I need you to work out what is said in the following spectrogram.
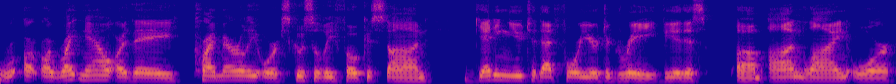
are, are right now are they primarily or exclusively focused on getting you to that four-year degree via this um, online or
